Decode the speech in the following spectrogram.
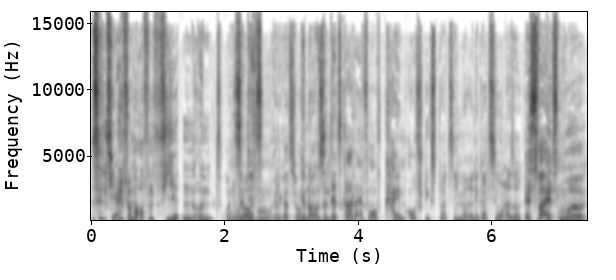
sind die einfach mal auf dem vierten und Union sind auf jetzt, genau, und sind jetzt gerade einfach mal auf keinem Aufstiegsplatz, nicht mal Relegation. Also, Es war jetzt nur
